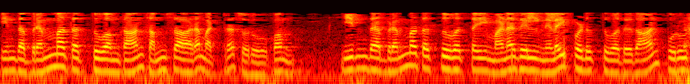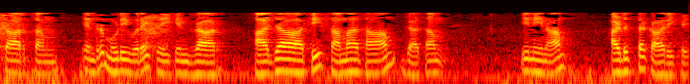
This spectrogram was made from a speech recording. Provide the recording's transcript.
இந்த பிரம்ம தத்துவம் தான் சம்சாரமற்ற சொரூபம். இந்த பிரம்ம தத்துவத்தை மனதில் நிலைப்படுத்துவதுதான் புருஷார்த்தம் என்று முடிவுரை செய்கின்றார் அஜாதி சமதாம் கதம் இனி நாம் அடுத்த காரிகை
